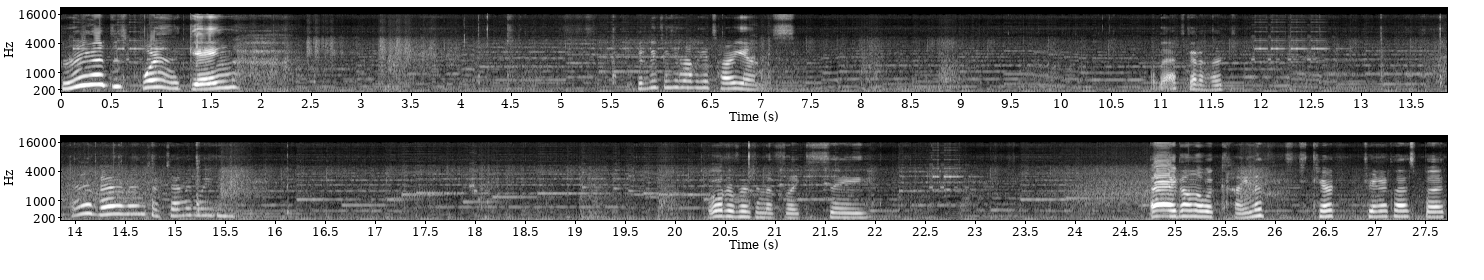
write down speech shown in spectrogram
Three at this point in the game. We're gonna be facing up against Hariyamas. That's gotta hurt. And veterans are technically the older version of, like, say... I don't know what kind of character trainer class, but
